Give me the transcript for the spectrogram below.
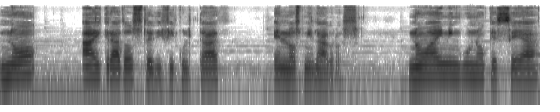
No hay grados de dificultad en los milagros. No hay ninguno que sea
